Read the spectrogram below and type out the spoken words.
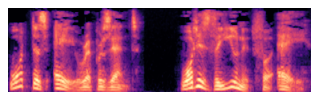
What does A represent? What is the unit for A?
